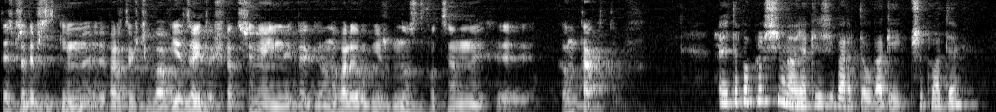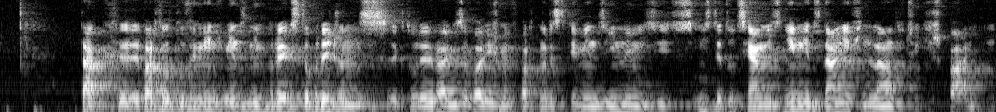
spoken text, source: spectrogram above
To jest przede wszystkim wartościowa wiedza i doświadczenia innych regionów, ale również mnóstwo cennych kontaktów. E, to poprosimy o jakieś warte uwagi przykłady. Tak, warto tu wymienić między innymi projekt Stop Regions, który realizowaliśmy w partnerstwie między innymi z instytucjami z Niemiec, Danii, Finlandii czy Hiszpanii.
